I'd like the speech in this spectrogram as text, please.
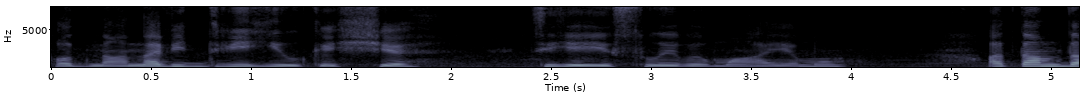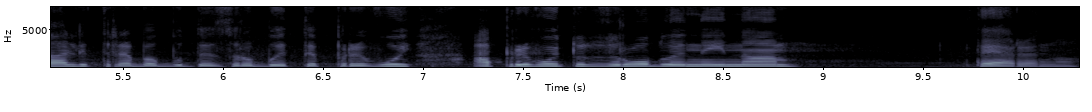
одна, навіть дві гілки ще цієї сливи маємо. А там далі треба буде зробити привой. А привой тут зроблений на терену.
